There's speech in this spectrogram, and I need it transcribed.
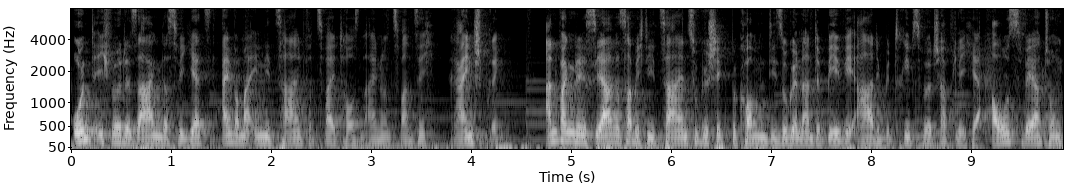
Und ich würde sagen, dass wir jetzt einfach mal in die Zahlen von 2021 reinspringen. Anfang des Jahres habe ich die Zahlen zugeschickt bekommen, die sogenannte BWA, die betriebswirtschaftliche Auswertung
